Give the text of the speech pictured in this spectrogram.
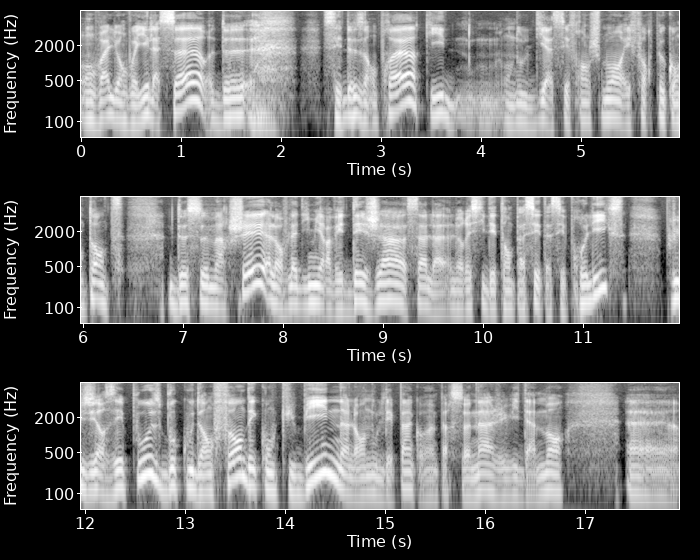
on va lui envoyer la sœur de ces deux empereurs qui, on nous le dit assez franchement, est fort peu contente de ce marché. Alors Vladimir avait déjà, ça, le récit des temps passés est assez prolixe, plusieurs épouses, beaucoup d'enfants, des concubines. Alors on nous le dépeint comme un personnage évidemment euh,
